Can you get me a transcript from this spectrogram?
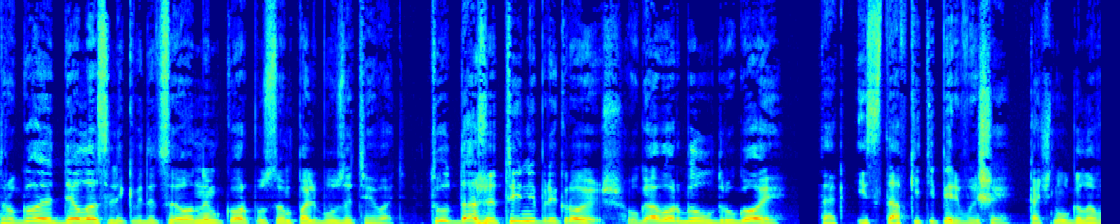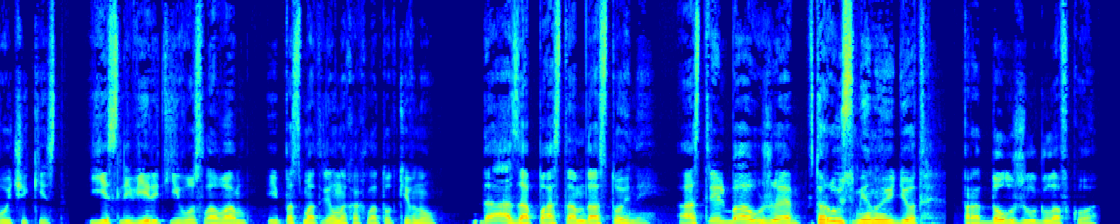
другое дело с ликвидационным корпусом пальбу затевать. Тут даже ты не прикроешь, уговор был другой». «Так и ставки теперь выше», — качнул головой чекист. Если верить его словам, и посмотрел на хохла, тот кивнул. «Да, запас там достойный, а стрельба уже вторую смену идет», — продолжил Главко.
